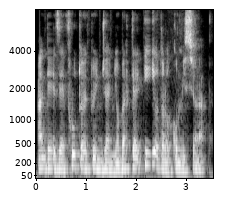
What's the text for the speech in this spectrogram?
anche se è frutto del tuo ingegno, perché io te l'ho commissionata.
